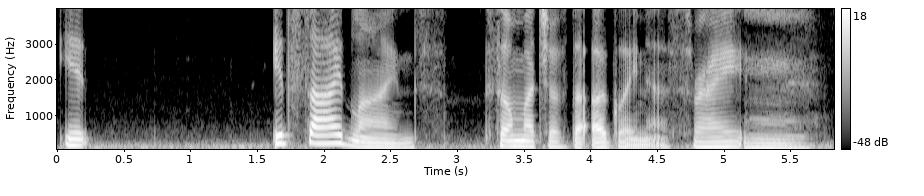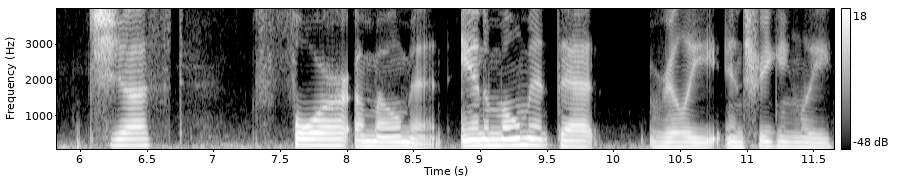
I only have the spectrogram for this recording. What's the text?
it it sidelines so much of the ugliness, right? Mm. Just for a moment, and a moment that really intriguingly,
